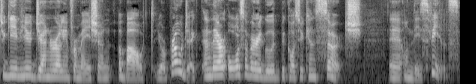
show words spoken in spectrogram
to give you general information about your project. And they are also very good because you can search uh, on these fields.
